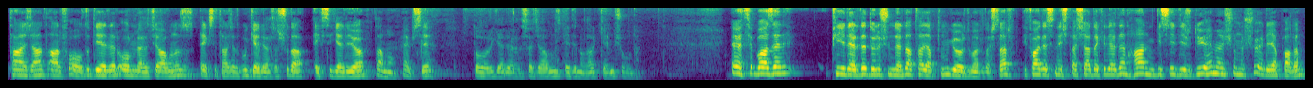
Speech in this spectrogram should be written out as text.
tanjant alfa oldu. Diğerleri olmayan cevabınız eksi tanjant bu geliyor. Şu da eksi geliyor. Tamam hepsi doğru geliyor arkadaşlar. Cevabımız edin olarak gelmiş oldu. Evet bazen pi'lerde dönüşümlerde hata yaptığımı gördüm arkadaşlar. İfadesinin eşit aşağıdakilerden hangisidir diyor. Hemen şunu şöyle yapalım.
